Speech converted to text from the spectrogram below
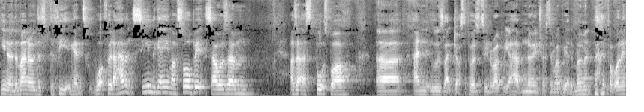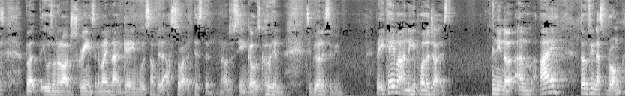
you know the manner of the defeat against Watford, I haven't seen the game. I saw bits. I was um I was at a sports bar. Uh, and it was like juxtaposed between the rugby. I have no interest in rugby at the moment, if I'm honest. But it was on a larger screen, so the Man United game was something that I saw at a distance. And I was just seeing goals go in, to be honest with you. But he came out and he apologised. And you know, um, I don't think that's wrong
